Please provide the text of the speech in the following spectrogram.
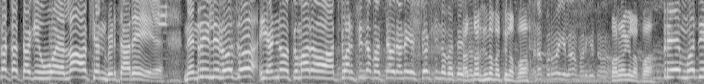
ಸಖತ್ತಾಗಿ ಹೂವು ಎಲ್ಲ ಆಕ್ಷನ್ ಬಿಡ್ತಾರೆ. ನೆನ್ರಿ ಇಲ್ಲಿ ರೋಸು ಹೆಣ್ಣು ಹಣ್ಣು ಸುಮಾರು ಹತ್ತು ವರ್ಷದಿಂದ ಬರ್ತಾವ್ರೆ ಅಣ್ಣ ಎಷ್ಟು ವರ್ಷದಿಂದ ಬರ್ತೇವೆ ಹತ್ತು ವರ್ಷದಿಂದ ಬರ್ತೀನಪ್ಪ ಅಣ್ಣ ಪರವಾಗಿಲ್ಲ ಮಾರ್ಕೆಟ್. ಪರವಾಗಿಲ್ಲಪ್ಪ. ನೋಡ್ರಿ ಮೋದಿ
